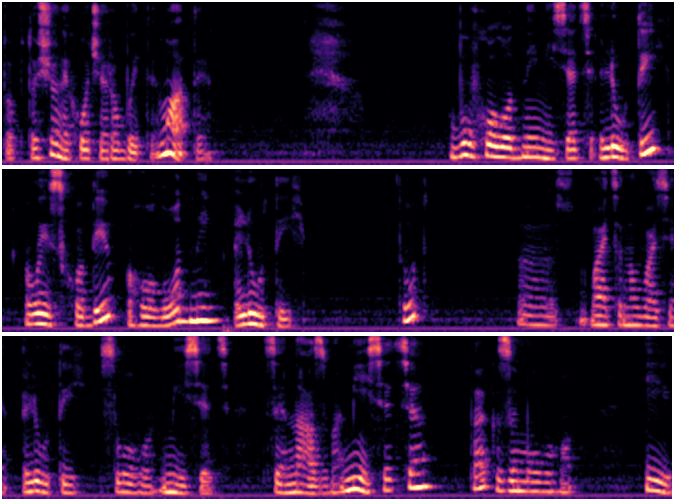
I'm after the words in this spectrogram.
Тобто, що не хоче робити? Мати. Був холодний місяць лютий, лис ходив голодний лютий. Тут е, мається на увазі лютий слово місяць це назва місяця, так, зимового. І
